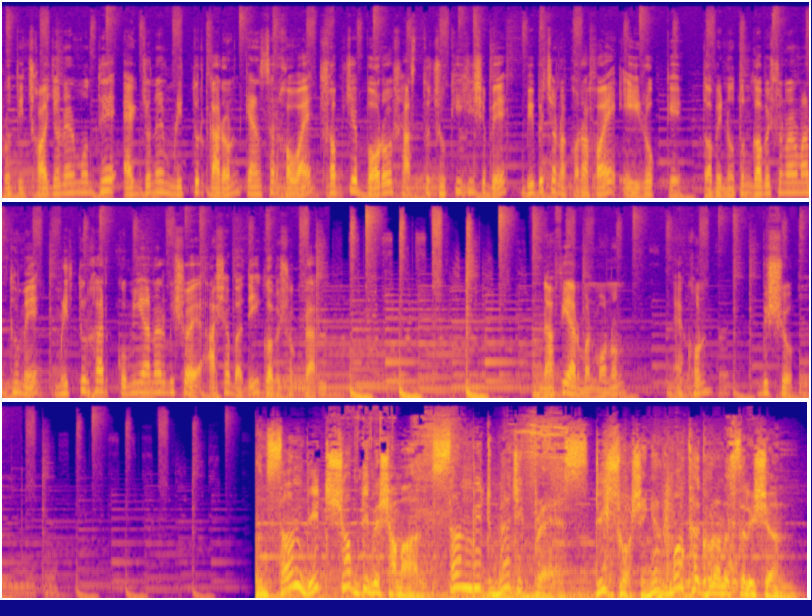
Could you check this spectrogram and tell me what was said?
প্রতি ছয়জনের মধ্যে একজনের মৃত্যুর কারণ ক্যান্সার হওয়ায় সবচেয়ে বড় স্বাস্থ্য ঝুঁকি হিসেবে বিবেচনা করা হয় এই রোগকে। তবে নতুন গবেষণার মাধ্যমে মৃত্যুর হার কমিয়ে আনার বিষয়ে আশাবাদী গবেষকরা। নাফি আরমান মনন, এখন বিশ্ব। সানবিট সব দিবে সামাল, সানবিট ম্যাজিক প্রেস ডিশওয়াশিং এর মাথা ঘোরানোর সলিউশন।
